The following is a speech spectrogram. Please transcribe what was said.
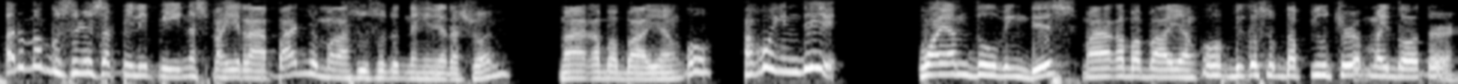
Ano bang gusto niyo sa Pilipinas? Pahirapan yung mga susunod na henerasyon? Mga kababayan ko? Ako hindi. Why I'm doing this, mga kababayan ko? Because of the future of my daughter.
